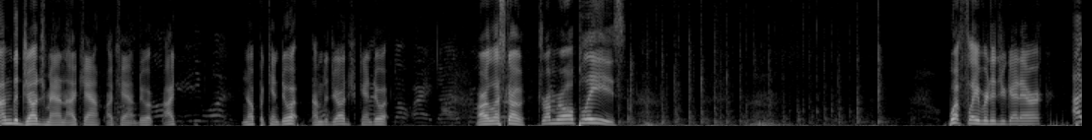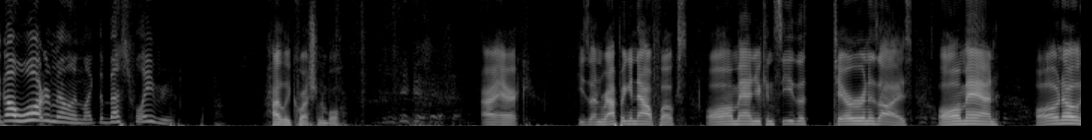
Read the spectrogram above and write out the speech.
I'm the judge, man. I can't. I can't do it. I. Nope, I can't do it. I'm the judge. Can't do it. So, all right, guys. All right, let's go. Drum roll, please. What flavor did you get, Eric? I got watermelon, like the best flavor. Highly questionable. All right, Eric. He's unwrapping it now, folks. Oh man, you can see the terror in his eyes. Oh man. Oh no.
